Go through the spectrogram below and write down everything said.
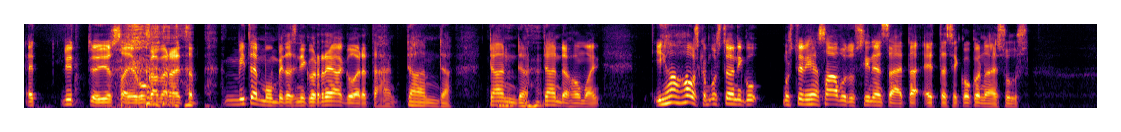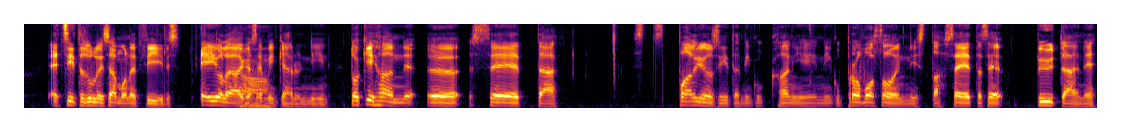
että nyt jossain joku kamera, että miten mun pitäisi niinku reagoida tähän danda, danda, danda hommaan. Ihan hauska, musta on, niinku, musta on ihan saavutus sinänsä, että, että se kokonaisuus, että siitä tuli semmoinen fiilis. Ei ole aikaisemmin käynyt niin. Tokihan ö, se, että paljon siitä niin kuin Kanyein niin kuin provosoinnista, se, että se pyytää ne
